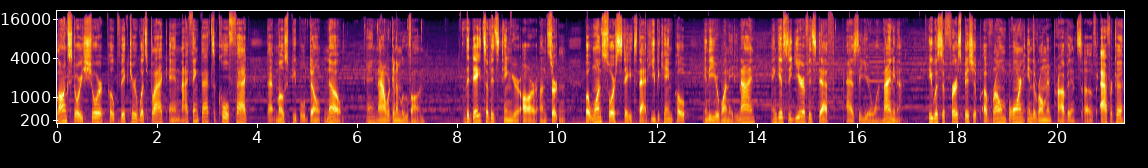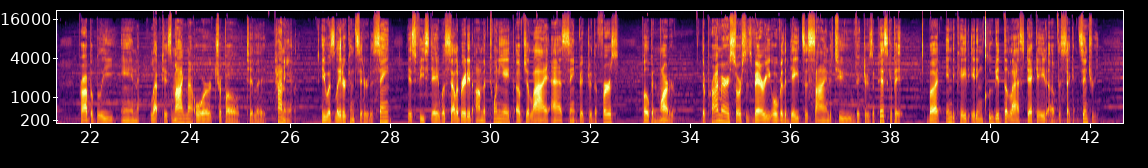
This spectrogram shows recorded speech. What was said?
Long story short, Pope Victor was black, and I think that's a cool fact that most people don't know. And now we're going to move on. The dates of his tenure are uncertain, but one source states that he became Pope in the year 189 and gives the year of his death as the year 199. He was the first bishop of Rome born in the Roman province of Africa, probably in Leptis Magna or Tripolitania. He was later considered a saint. His feast day was celebrated on the 28th of July as Saint Victor I, Pope and Martyr. The primary sources vary over the dates assigned to Victor's episcopate, but indicate it included the last decade of the 2nd century.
